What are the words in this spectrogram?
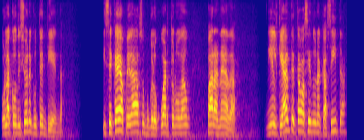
Por las condiciones que usted entienda. Y se cae a pedazos porque los cuartos no dan para nada. Ni el que antes estaba haciendo una casita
